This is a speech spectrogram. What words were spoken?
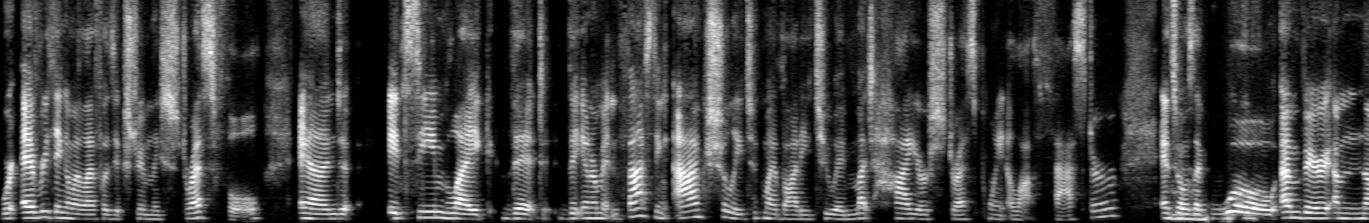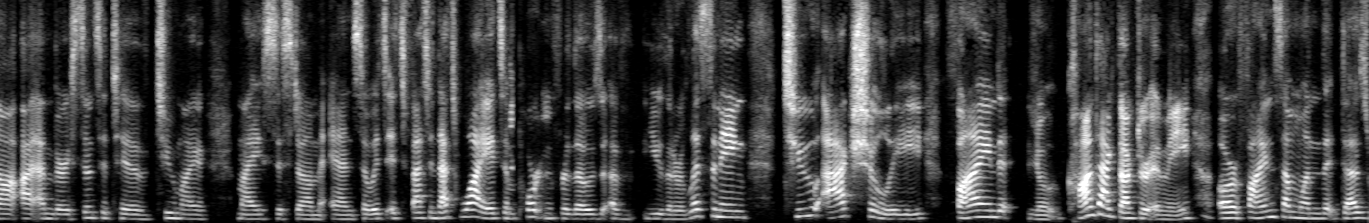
where everything in my life was extremely stressful and it seemed like that the intermittent fasting actually took my body to a much higher stress point a lot faster and so mm-hmm. i was like mm. whoa i'm very i'm not I, am very sensitive to my my system and so it's it's fascinating that's why it's important for those of you that are listening to actually find you know contact dr emi or find someone that does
